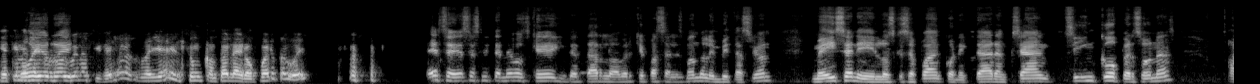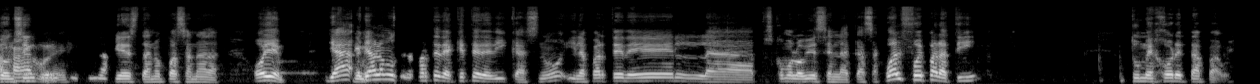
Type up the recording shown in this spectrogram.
Ya tienes Oye, Rey. buenas ideas, güey. El Zoom con todo el aeropuerto, güey. Ese, ese sí tenemos que intentarlo, a ver qué pasa. Les mando la invitación, me dicen y los que se puedan conectar, aunque sean cinco personas, con cinco una fiesta, no pasa nada. Oye, ya, ya hablamos de la parte de a qué te dedicas, ¿no? Y la parte de la, pues cómo lo vives en la casa. ¿Cuál fue para ti tu mejor etapa, güey?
